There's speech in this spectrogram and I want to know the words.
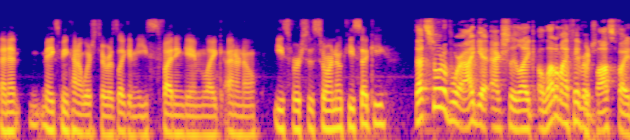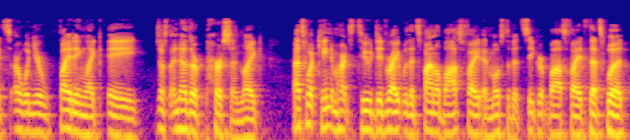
And it makes me kind of wish there was like an Ys fighting game, like I don't know, Ys versus Sora no Kiseki. That's sort of where I get actually like a lot of my favorite Which- boss fights are when you're fighting like a just another person. Like that's what Kingdom Hearts 2 did right with its final boss fight and most of its secret boss fights. That's what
